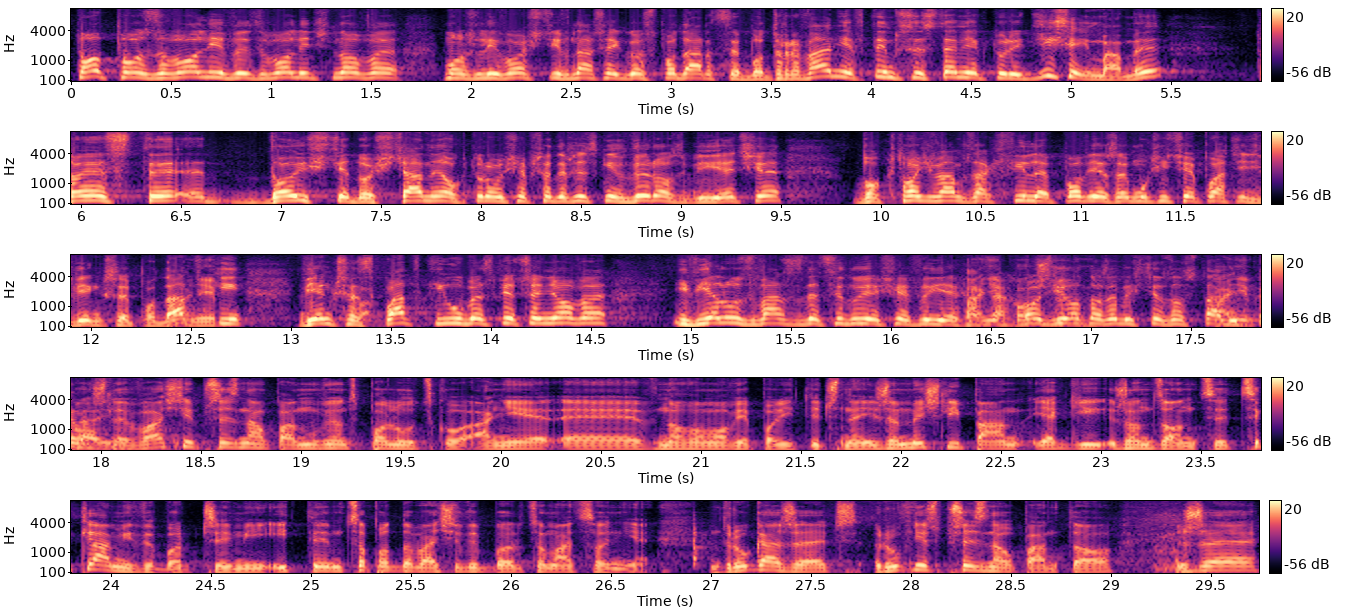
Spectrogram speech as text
To pozwoli wyzwolić nowe możliwości w naszej gospodarce, bo trwanie w tym systemie, który dzisiaj mamy, to jest e, dojście do ściany, o którą się przede wszystkim wy rozbijecie, bo ktoś wam za chwilę powie, że musicie płacić większe podatki, Panie- większe składki ubezpieczeniowe i wielu z was zdecyduje się wyjechać. Panie A chodzi pośle, o to, żebyście zostali Panie w kraju. pośle, właśnie przyznał pan, mówiąc po ludzku, a nie e, w nowomowie politycznej, że myśli pan, jak i rządzący, cyklami wyborczymi i tym, co podoba się wyborcom, a co nie. Druga rzecz, również przyznał pan to, że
